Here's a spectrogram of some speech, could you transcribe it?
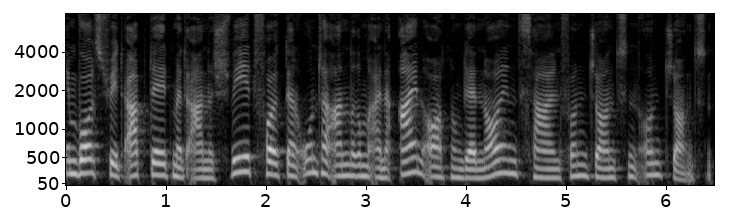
Im Wall Street Update mit Arne Schwedt folgt dann unter anderem eine Einordnung der neuen Zahlen von Johnson Johnson.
